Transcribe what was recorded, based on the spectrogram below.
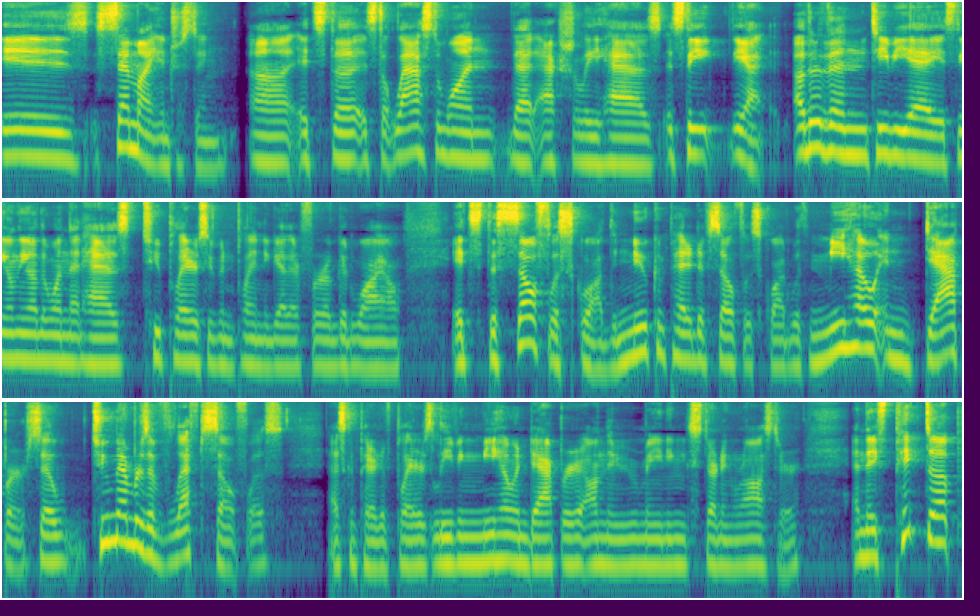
is semi interesting. Uh, it's the it's the last one that actually has it's the yeah other than TBA it's the only other one that has two players who've been playing together for a good while. It's the Selfless Squad, the new competitive Selfless Squad with Miho and Dapper. So two members have left Selfless as competitive players, leaving Miho and Dapper on the remaining starting roster, and they've picked up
